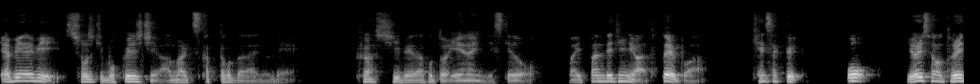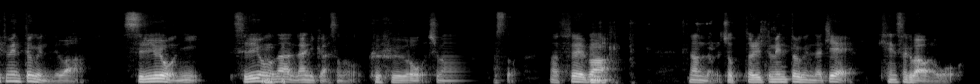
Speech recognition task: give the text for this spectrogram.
Airbnb、正直僕自身はあんまり使ったことないので、詳しいべなことは言えないんですけど、まあ、一般的には、例えば、検索をよりそのトリートメント群ではするように、するような何かその工夫をしますと。まあ、例えば、なんだろう、ちょっとトリートメント群だけ検索バーを、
